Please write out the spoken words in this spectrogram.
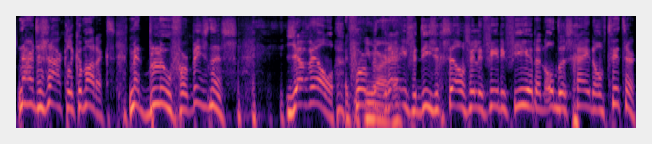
naar de zakelijke markt met Blue for Business. Jawel, voor waar, bedrijven die zichzelf willen verifiëren en onderscheiden op Twitter.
